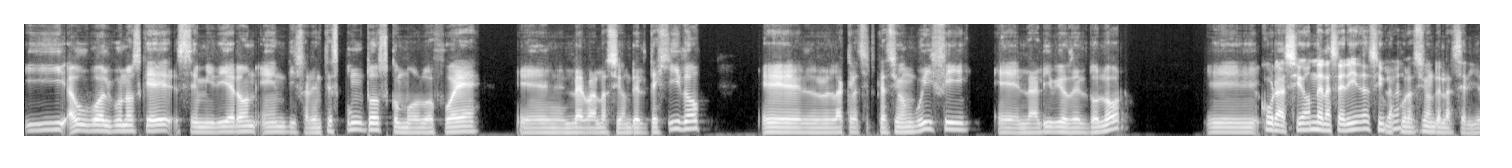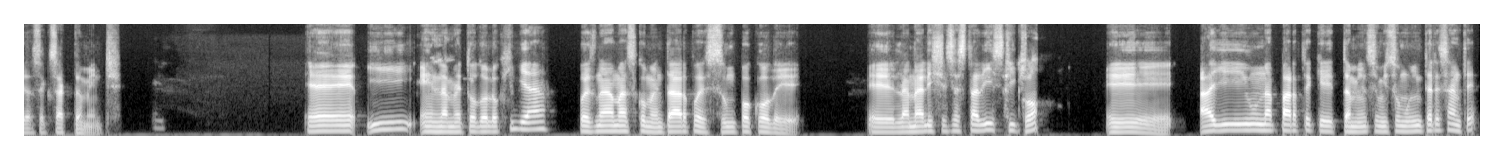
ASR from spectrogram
y hubo algunos que se midieron en diferentes puntos, como lo fue eh, la evaluación del tejido, la clasificación Wi-Fi, el alivio del dolor, eh, Curación de las heridas, la igual. curación de las heridas, exactamente. Eh, y en la metodología, pues nada más comentar pues un poco de eh, el análisis estadístico. Eh, hay una parte que también se me hizo muy interesante,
